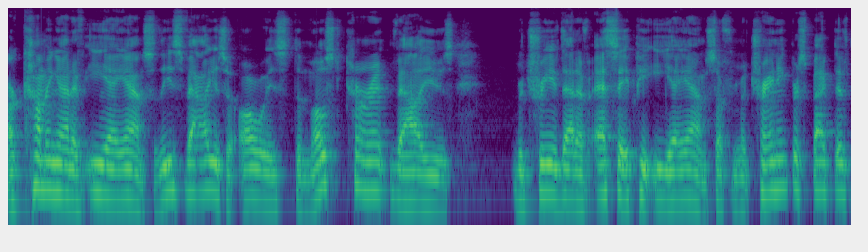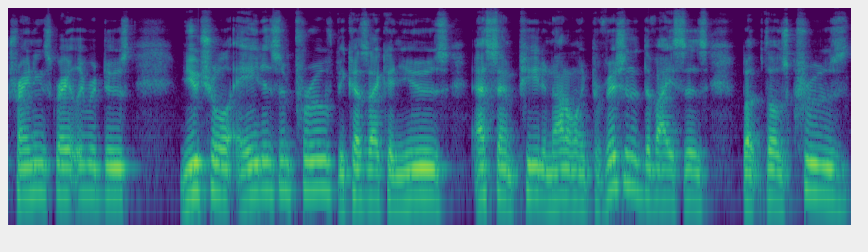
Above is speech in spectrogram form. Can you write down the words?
are coming out of EAM. So these values are always the most current values retrieved out of SAP EAM. So from a training perspective, training is greatly reduced. Mutual aid is improved because I can use SMP to not only provision the devices, but those crews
